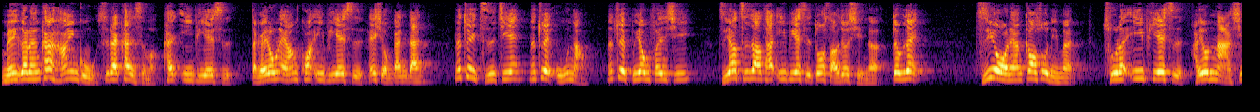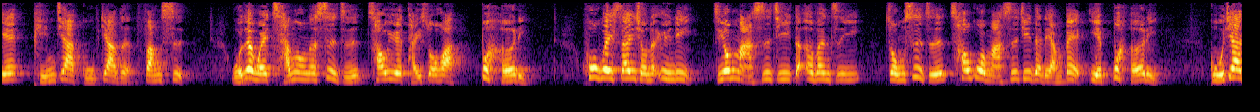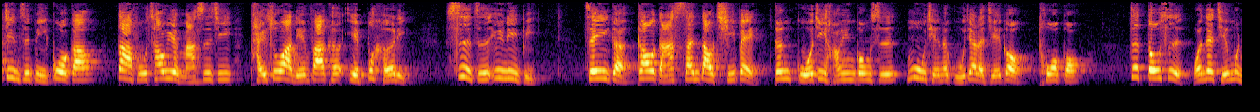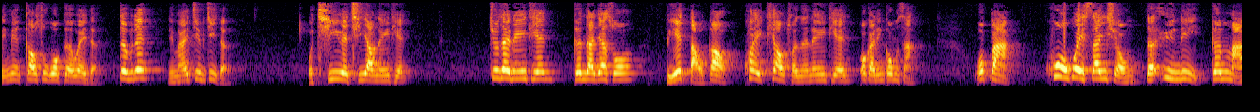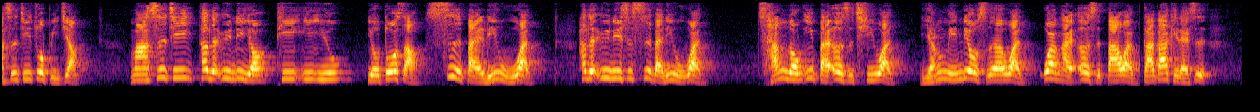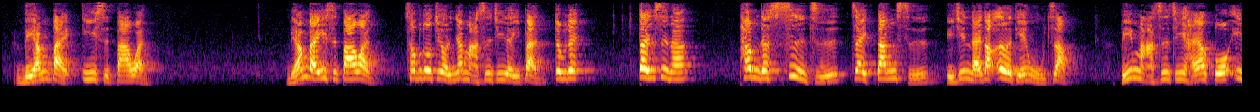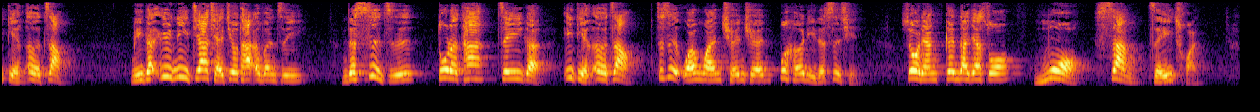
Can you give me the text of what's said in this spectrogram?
每个人看航运股是在看什么？看 EPS。大概用两看 EPS，黑熊干单，那最直接，那最无脑，那最不用分析，只要知道它 EPS 多少就行了，对不对？只有我良告诉你们，除了 EPS，还有哪些评价股价的方式？我认为长荣的市值超越台塑化不合理，货柜三雄的运力只有马斯基的二分之一，总市值超过马斯基的两倍也不合理，股价净值比过高，大幅超越马斯基、台塑化、联发科也不合理，市值运力比这一个高达三到七倍，跟国际航运公司目前的股价的结构脱钩，这都是我在节目里面告诉过各位的。对不对？你们还记不记得我七月七号那一天，就在那一天跟大家说别祷告，快跳船的那一天，我赶紧工厂，我把货柜三雄的运力跟马斯基做比较，马斯基它的运力哦，TEU 有多少？四百零五万，它的运力是四百零五万，长荣一百二十七万，阳明六十二万，万海二十八万，嘎嘎起来是。两百一十八万，两百一十八万，差不多只有人家马斯基的一半，对不对？但是呢，他们的市值在当时已经来到二点五兆，比马斯基还要多一点二兆。你的运力加起来就它二分之一，你的市值多了它这一个一点二兆，这是完完全全不合理的事情。所以我娘跟大家说，莫。上贼船，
